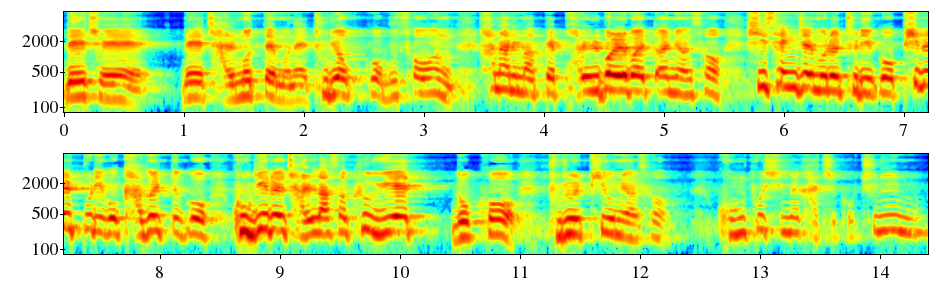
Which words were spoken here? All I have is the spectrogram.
내 죄, 내 잘못 때문에 두렵고 무서운 하나님 앞에 벌벌벌 떨면서 희생 제물을 드리고 피를 뿌리고 각을 뜨고 고기를 잘라서 그 위에 놓고 불을 피우면서 공포심을 가지고 주님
